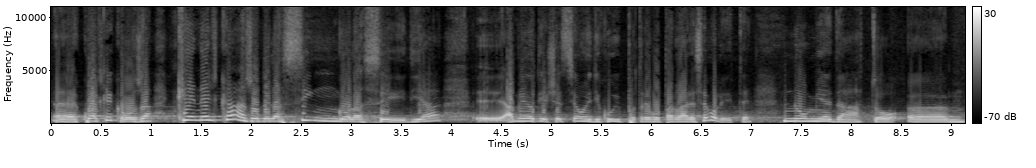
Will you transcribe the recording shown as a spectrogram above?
eh, qualche cosa che nel caso della singola sedia, eh, a meno di eccezioni di cui potremo parlare se volete, non mi è dato ehm,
